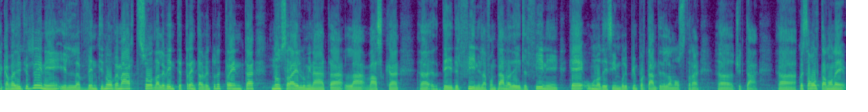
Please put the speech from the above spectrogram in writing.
A Cava dei Tirreni il 29 marzo dalle 20.30 alle 21.30 non sarà illuminata la vasca eh, dei delfini, la fontana dei delfini che è uno dei simboli più importanti della nostra eh, città. Uh, questa volta non è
